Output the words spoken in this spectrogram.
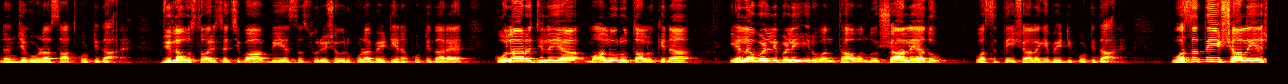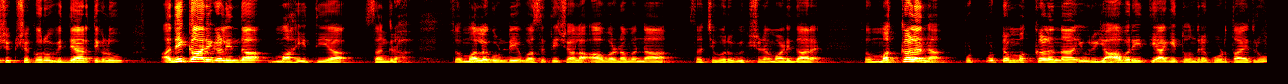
ನಂಜೇಗೌಡ ಸಾಥ್ ಕೊಟ್ಟಿದ್ದಾರೆ. ಜಿಲ್ಲಾ ಉಸ್ತುವಾರಿ ಸಚಿವ ಬಿ ಎಸ್ ಸುರೇಶ್ ಅವರು ಕೂಡ ಭೇಟಿಯನ್ನು ಕೊಟ್ಟಿದ್ದಾರೆ. ಕೋಲಾರ ಜಿಲ್ಲೆಯ ಮಾಲೂರು ತಾಲೂಕಿನ ಯಲವಳ್ಳಿ ಬಳಿ ಇರುವಂಥ ಒಂದು ಶಾಲೆ ಅದು. ವಸತಿ ಶಾಲೆಗೆ ಭೇಟಿ ಕೊಟ್ಟಿದ್ದಾರೆ. ವಸತಿ ಶಾಲೆಯ ಶಿಕ್ಷಕರು, ವಿದ್ಯಾರ್ಥಿಗಳು, ಅಧಿಕಾರಿಗಳಿಂದ ಮಾಹಿತಿಯ ಸಂಗ್ರಹ. ಸೊ ಮಲಗುಂಡಿ ವಸತಿ ಶಾಲಾ ಆವರಣವನ್ನು ಸಚಿವರು ವೀಕ್ಷಣೆ ಮಾಡಿದ್ದಾರೆ. ಸೊ, ಮಕ್ಕಳನ್ನು ಪುಟ್ಟ ಪುಟ್ಟ ಮಕ್ಕಳನ್ನು ಇವರು ಯಾವ ರೀತಿಯಾಗಿ ತೊಂದರೆ ಕೊಡ್ತಾಯಿದ್ರು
